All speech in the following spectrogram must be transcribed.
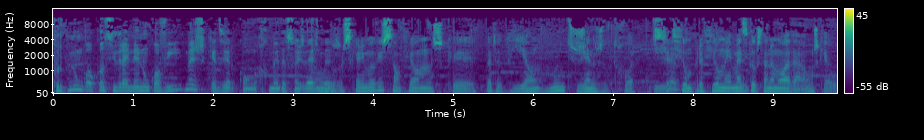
porque nunca o considerei nem nunca o vi, mas quer dizer, com recomendações destas, Os Scary Movies são filmes que parodiam muitos géneros do terror. E Certo. de filme para filme é mais aquilo que está na moda. Há uns que é o,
